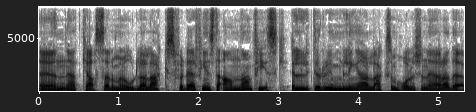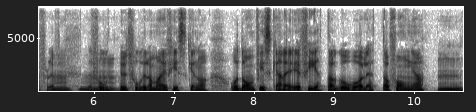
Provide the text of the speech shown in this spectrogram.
eh, nätkassa där man odlar lax för där finns det annan fisk eller lite rymlingar av lax som håller sig nära där för det, Mm. det fo- utfodrar man ju fisken. Va? Och de fiskarna är feta och goda och lätta att fånga. Mm.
